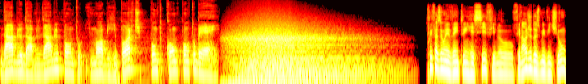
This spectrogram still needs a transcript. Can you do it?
www.imobreport.com.br. Fui fazer um evento em Recife no final de 2021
